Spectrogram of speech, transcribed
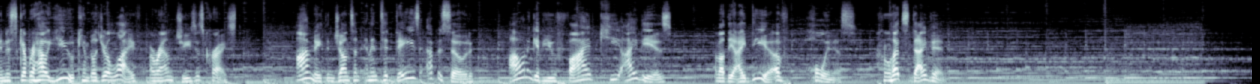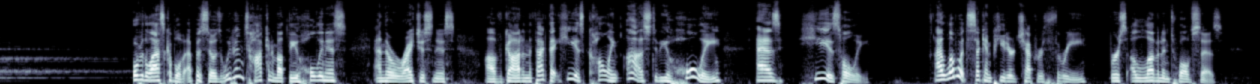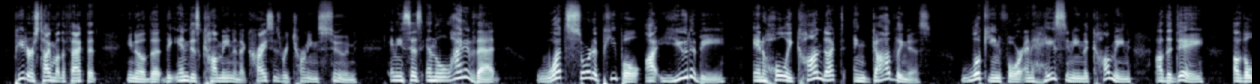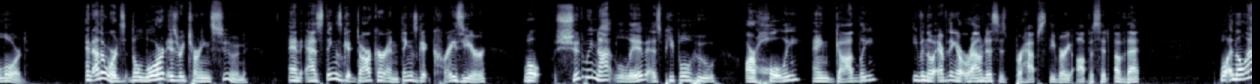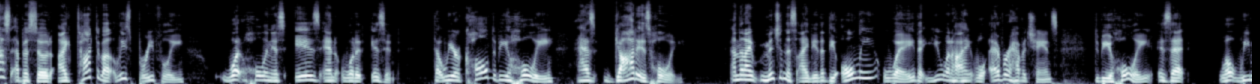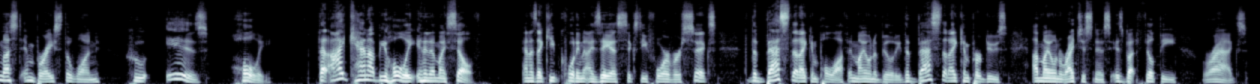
and discover how you can build your life around Jesus Christ. I'm Nathan Johnson, and in today's episode, I want to give you five key ideas about the idea of holiness. Let's dive in. Over the last couple of episodes, we've been talking about the holiness and the righteousness of God and the fact that He is calling us to be holy as He is holy. I love what 2 Peter chapter 3 verse 11 and 12 says. Peter is talking about the fact that, you know, the the end is coming and that Christ is returning soon. And he says, in light of that, what sort of people ought you to be in holy conduct and godliness, looking for and hastening the coming of the day of the Lord? In other words, the Lord is returning soon. And as things get darker and things get crazier, well, should we not live as people who are holy and godly, even though everything around us is perhaps the very opposite of that? Well, in the last episode, I talked about, at least briefly, what holiness is and what it isn't. That we are called to be holy as God is holy. And then I mentioned this idea that the only way that you and I will ever have a chance to be holy is that, well, we must embrace the one who is holy, that I cannot be holy in and of myself. And as I keep quoting Isaiah 64, verse 6, that the best that I can pull off in my own ability, the best that I can produce of my own righteousness is but filthy rags.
